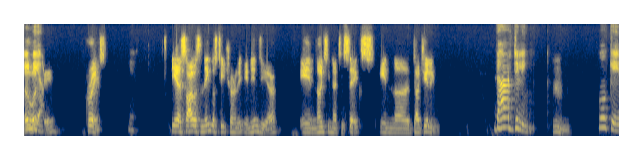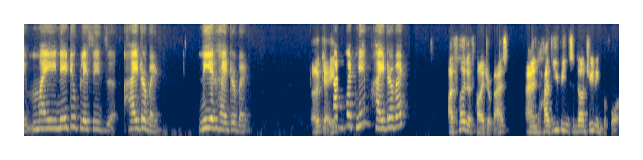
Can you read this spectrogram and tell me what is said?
Oh, India. okay. Great. Yeah. Yes, I was an English teacher in, in India in 1996 in uh, Darjeeling. Darjeeling. Hmm. Okay, my native place is Hyderabad near Hyderabad. Okay. That name, Hyderabad? I've heard of Hyderabad. And have you been to Darjeeling before?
